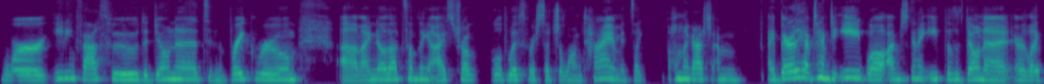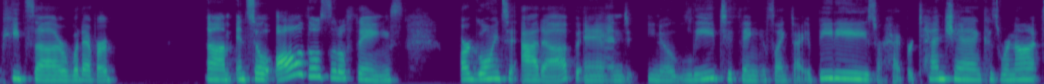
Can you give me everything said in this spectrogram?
we're eating fast food, the donuts in the break room. Um, I know that's something I struggled with for such a long time. It's like, oh my gosh, I'm I barely have time to eat. Well, I'm just gonna eat this donut or like pizza or whatever. Um, and so all those little things are going to add up and you know lead to things like diabetes or hypertension because we're not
